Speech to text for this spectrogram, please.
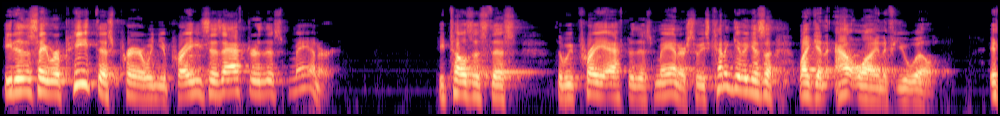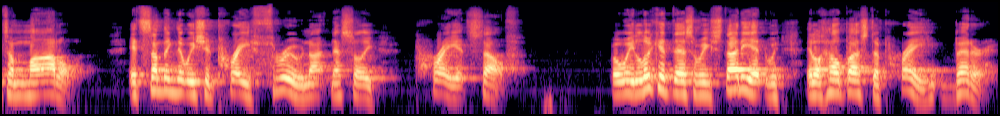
He doesn't say repeat this prayer when you pray. He says after this manner. He tells us this that we pray after this manner. So he's kind of giving us a like an outline, if you will. It's a model. It's something that we should pray through, not necessarily pray itself. But when we look at this and we study it, we, it'll help us to pray better.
